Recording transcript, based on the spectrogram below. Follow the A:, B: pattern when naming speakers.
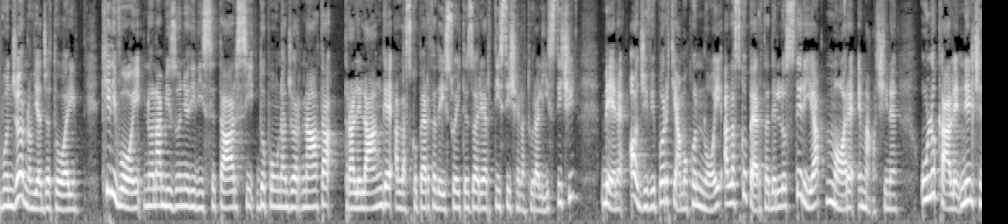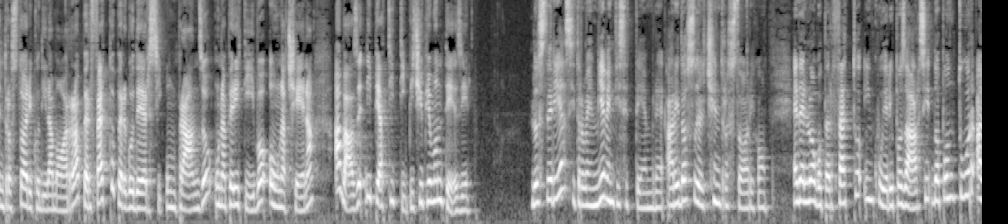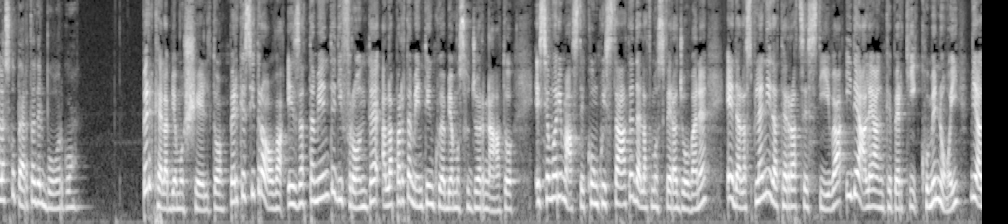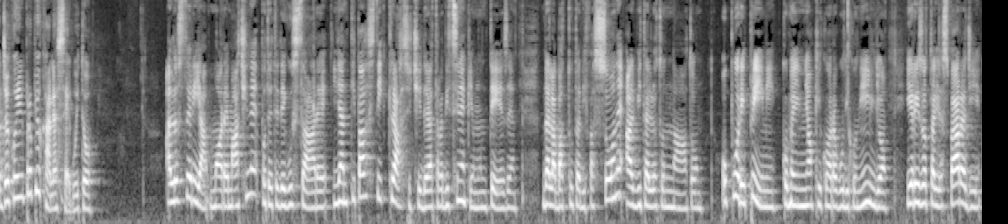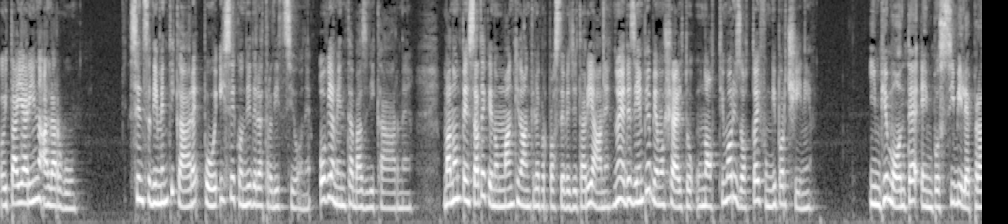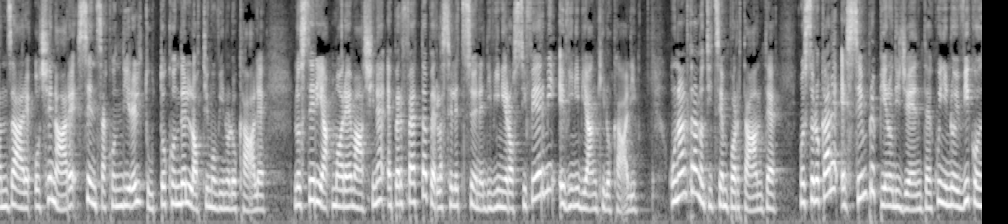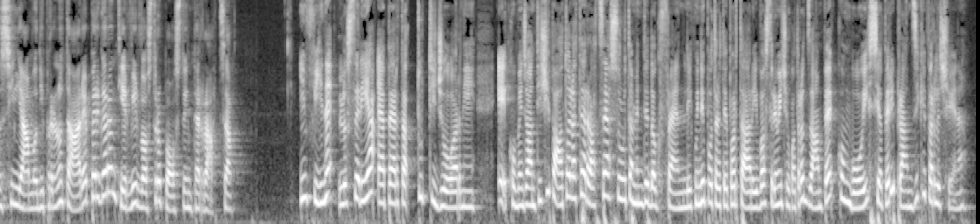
A: Buongiorno viaggiatori! Chi di voi non ha bisogno di dissetarsi dopo una giornata tra le langhe alla scoperta dei suoi tesori artistici e naturalistici? Bene, oggi vi portiamo con noi alla scoperta dell'osteria More e Macine, un locale nel centro storico di La Morra perfetto per godersi un pranzo, un aperitivo o una cena a base di piatti tipici piemontesi.
B: L'osteria si trova in via 20 settembre, a ridosso del centro storico, ed è il luogo perfetto in cui riposarsi dopo un tour alla scoperta del borgo.
A: Perché l'abbiamo scelto? Perché si trova esattamente di fronte all'appartamento in cui abbiamo soggiornato e siamo rimaste conquistate dall'atmosfera giovane e dalla splendida terrazza estiva, ideale anche per chi, come noi, viaggia con il proprio cane a seguito.
B: All'osteria More Macine potete degustare gli antipasti classici della tradizione piemontese, dalla battuta di fassone al vitello tonnato, oppure i primi, come gli gnocchi con ragù di coniglio, il risotto agli asparagi o i tagliarin all'argù. Senza dimenticare poi i secondi della tradizione, ovviamente a base di carne. Ma non pensate che non manchino anche le proposte vegetariane. Noi ad esempio abbiamo scelto un ottimo risotto ai funghi porcini.
A: In Piemonte è impossibile pranzare o cenare senza condire il tutto con dell'ottimo vino locale. L'osteria More e Macine è perfetta per la selezione di vini rossi fermi e vini bianchi locali. Un'altra notizia importante. Questo locale è sempre pieno di gente, quindi noi vi consigliamo di prenotare per garantirvi il vostro posto in terrazza.
B: Infine, l'osteria è aperta tutti i giorni e, come già anticipato, la terrazza è assolutamente dog friendly, quindi potrete portare i vostri amici a quattro zampe con voi sia per i pranzi che per le cene.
